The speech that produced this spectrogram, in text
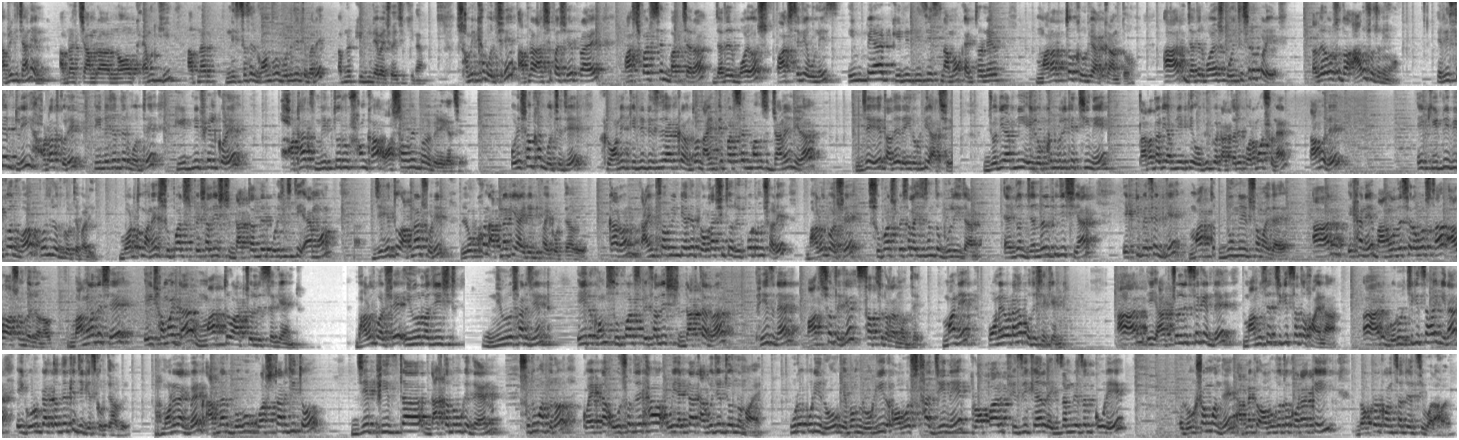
আপনি কি জানেন আপনার চামড়া, নখ, এমনকি আপনার নিঃশ্বাসের গন্ধ বলে দিতে পারে আপনার কিডনি ড্যামেজ হয়েছে কিনা? সমীক্ষা বলছে আপনার আশেপাশের প্রায় পাঁচ পার্সেন্ট বাচ্চারা যাদের বয়স পাঁচ থেকে উনিশ ইম্পেয়ার্ড কিডনি ডিজিজ নামক এক ধরনের মারাত্মক রোগে আক্রান্ত। আর যাদের বয়স পঁয়ত্রিশের উপরে, তাদের অবস্থা তো আরও শোচনীয়। রিসেন্টলি হঠাৎ করে টিনেজারদের মধ্যে কিডনি ফেল করে হঠাৎ মৃত্যুর সংখ্যা অস্বাভাবিকভাবে বেড়ে গেছে। পরিসংখ্যান বলছে যে ক্রনিক কিডনি ডিজিজে আক্রান্ত নাইনটি পার্সেন্ট মানুষ জানেনই না যে তাদের এই রোগটি আছে। যদি আপনি এই লক্ষণগুলিকে চিনে, তাড়াতাড়ি আপনি একটি অভিজ্ঞ ডাক্তারের পরামর্শ নেন, তাহলে এই কিডনি বিকল হওয়া প্রতিরোধ করতে পারি। বর্তমানে সুপার স্পেশালিস্ট ডাক্তারদের পরিস্থিতি এমন, যেহেতু আপনার শরীর লক্ষণ আপনাকে আইডেন্টিফাই করতে হবে। কারণ টাইমস অফ ইন্ডিয়াতে প্রকাশিত রিপোর্ট অনুসারে ভারতবর্ষে সুপার স্পেশালাইজেশন তো ভুলেই যান। একজন জেনারেল ফিজিশিয়ান একটি পেশেন্টকে মাত্র দু মিনিট সময় দেয়। আর এখানে বাংলাদেশের অবস্থা আরও আশঙ্কাজনক। বাংলাদেশে এই সময়টা মাত্র আটচল্লিশ সেকেন্ড। ভারতবর্ষে ইউরোলজিস্ট, নিউরোসার্জেন্ট এইরকম সুপার স্পেশালিস্ট ডাক্তাররা ফিজ নেন পাঁচশো থেকে সাতশো টাকার মধ্যে মানে পনেরো টাকা প্রতি সেকেন্ড। আর এই আটচল্লিশ সেকেন্ডে মানুষের চিকিৎসা তো হয় না। আর গরুর চিকিৎসা হয় কিনা, এই গরুর ডাক্তারদেরকে জিজ্ঞেস করতে হবে। মনে রাখবেন, আপনার বহু কষ্টার্জিত যে ফিজটা ডাক্তারবাবুকে দেন, শুধুমাত্র কয়েকটা ঔষধ লেখা ওই একটা কাগজের জন্য নয়। পুরোপুরি রোগ এবং রোগীর অবস্থা জেনে প্রপার ফিজিক্যাল এক্সামিনেশন করে রোগ সম্বন্ধে আপনাকে অবগত করাকেই ডক্টর কনসালটেন্সি বলা হয়।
